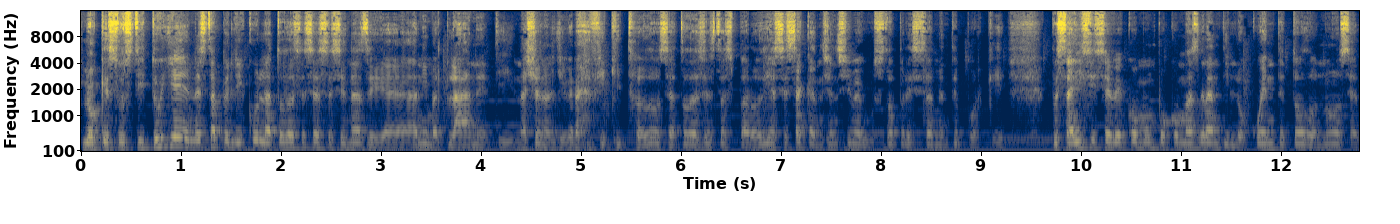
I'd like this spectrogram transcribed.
lo que sustituye en esta película todas esas escenas de eh, Animal Planet y National Geographic y todo, o sea, todas estas parodias, esa canción sí me gustó precisamente porque pues ahí sí se ve como un poco más grandilocuente todo, ¿no? O sea,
